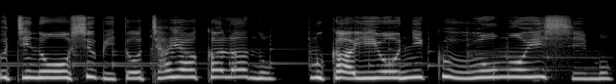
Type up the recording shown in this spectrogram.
うちの守備と茶屋からの向かいを憎う思いしも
